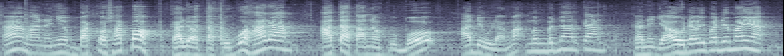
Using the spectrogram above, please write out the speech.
ha, maknanya bakar sapah. Kalau atas kubur haram. Atas tanah kubur ada ulama membenarkan kerana jauh daripada mayat.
